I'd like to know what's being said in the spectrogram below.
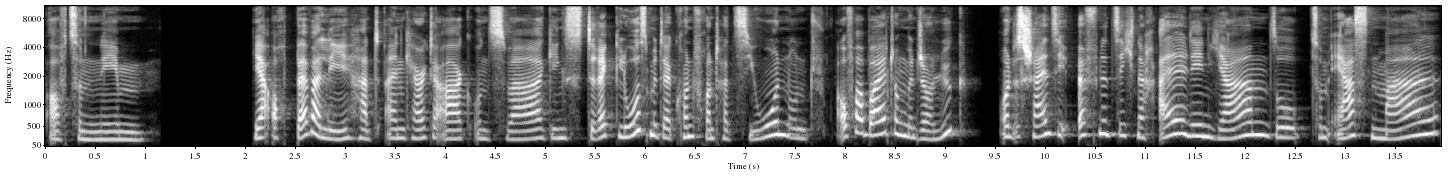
aufzunehmen. Ja, auch Beverly hat einen Character Arc und zwar ging es direkt los mit der Konfrontation und Aufarbeitung mit Jean-Luc. Und es scheint, sie öffnet sich nach all den Jahren so zum ersten Mal,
